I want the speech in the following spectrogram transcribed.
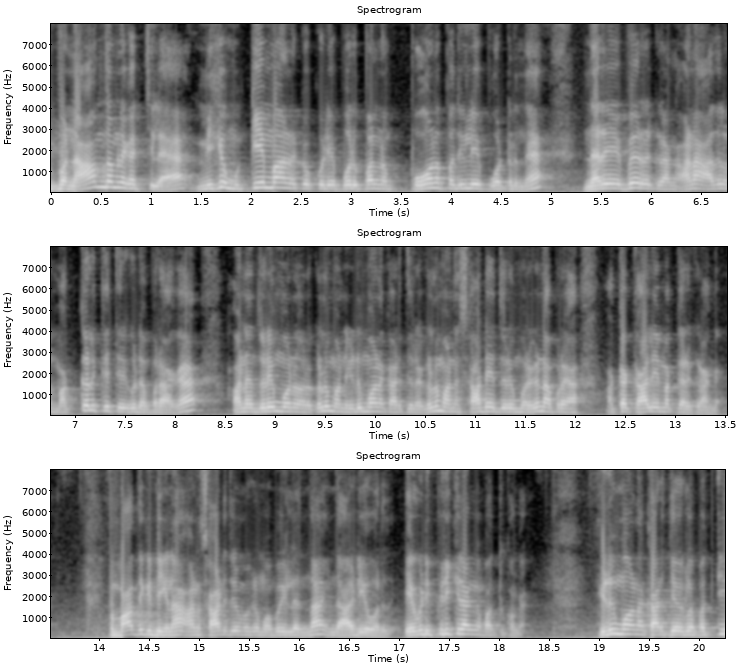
இப்போ நாம் தமிழர் கட்சியில் மிக முக்கியமாக இருக்கக்கூடிய பொறுப்பால் நான் போன பதிவிலே போட்டிருந்தேன். நிறைய பேர் இருக்கிறாங்க. ஆனால் அதில் மக்களுக்கு தெரியக்கூடிய நபராக அண்ணன் துரைமுருகன் அவர்களும் அண்ணன் இடுமான கார்த்திகர்களும் அண்ணன் சாட்டை துரைமுருகன் அப்புறம் அக்கா காளியமக்கா இருக்கிறாங்க. இப்போ பார்த்துக்கிட்டிங்கன்னா ஆனால் சாட்டை துரைமுருகன் மொபைல்லேருந்து தான் இந்த ஆடியோ வருது. எப்படி பிரிக்கிறாங்க பார்த்துக்கோங்க இடுமான கார்த்திகர்களை பற்றி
